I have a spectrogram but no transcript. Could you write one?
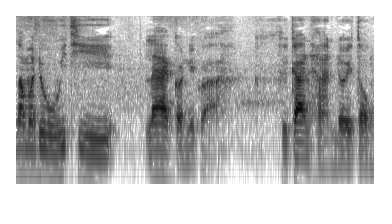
เรามาดูวิธีแรกก่อนดีกว่า คือการหารโดยตรง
